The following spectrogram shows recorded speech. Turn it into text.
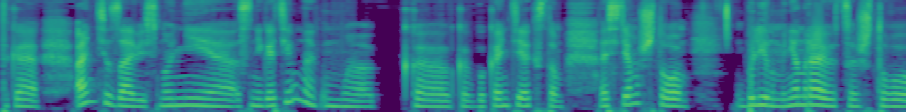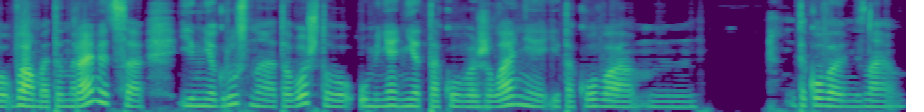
такая антизависть, но не с негативным к- как бы контекстом, а с тем, что Блин, мне нравится, что вам это нравится, и мне грустно от того, что у меня нет такого желания и такого, такого, не знаю,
